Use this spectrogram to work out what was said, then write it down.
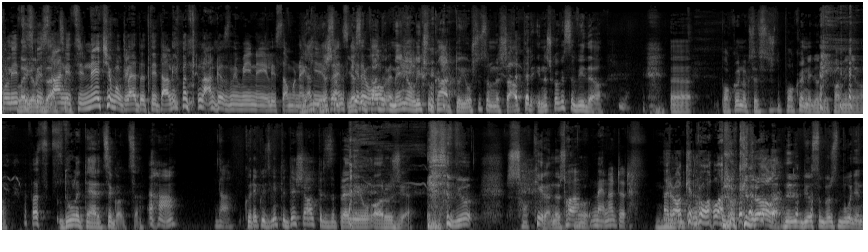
policijskoj stanici, nećemo gledati da li imate nagazne mine ili samo neki ja, ja sam, ženski ja sam revolver. tad menjao ličnu kartu i ušao sam na šalter i znaš koga sam video? Uh, pokojnog, se što pokojne ljude pominjamo. Dule Tercegovca, Aha, da. koji je rekao, izvinite, gde je šalter za predaju oružja? I sam bio šokiran, znaš, Pa, kao, menadžer. Rock and rolla. rock and rolla. Bio sam baš zbunjen.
